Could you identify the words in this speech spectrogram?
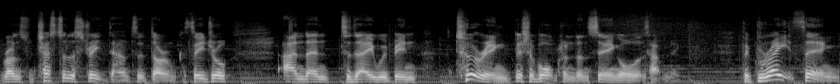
runs from Chester-le-Street down to Durham Cathedral. And then today we've been touring Bishop Auckland and seeing all that's happening. The great thing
